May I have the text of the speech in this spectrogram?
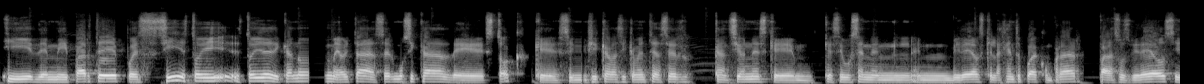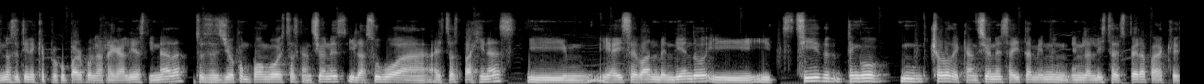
Y de mi parte, pues sí, estoy, estoy dedicándome ahorita a hacer música de stock, que significa básicamente hacer canciones que, que se usen en, en videos que la gente pueda comprar para sus videos y no se tiene que preocupar por las regalías ni nada. Entonces yo compongo estas canciones y las subo a, estas páginas y, ahí se van vendiendo y, sí, tengo un chorro de canciones ahí también en, la lista de espera para que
